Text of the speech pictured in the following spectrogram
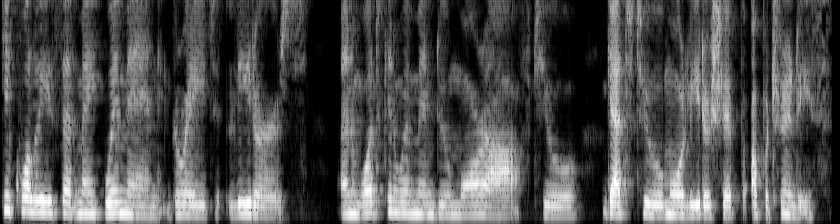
key qualities that make women great leaders, and what can women do more of to get to more leadership opportunities?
